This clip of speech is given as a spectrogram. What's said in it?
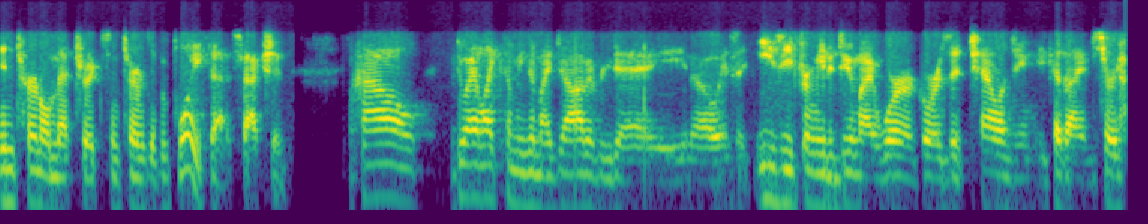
internal metrics in terms of employee satisfaction. How do I like coming to my job every day? You know, is it easy for me to do my work or is it challenging because I'm sort of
